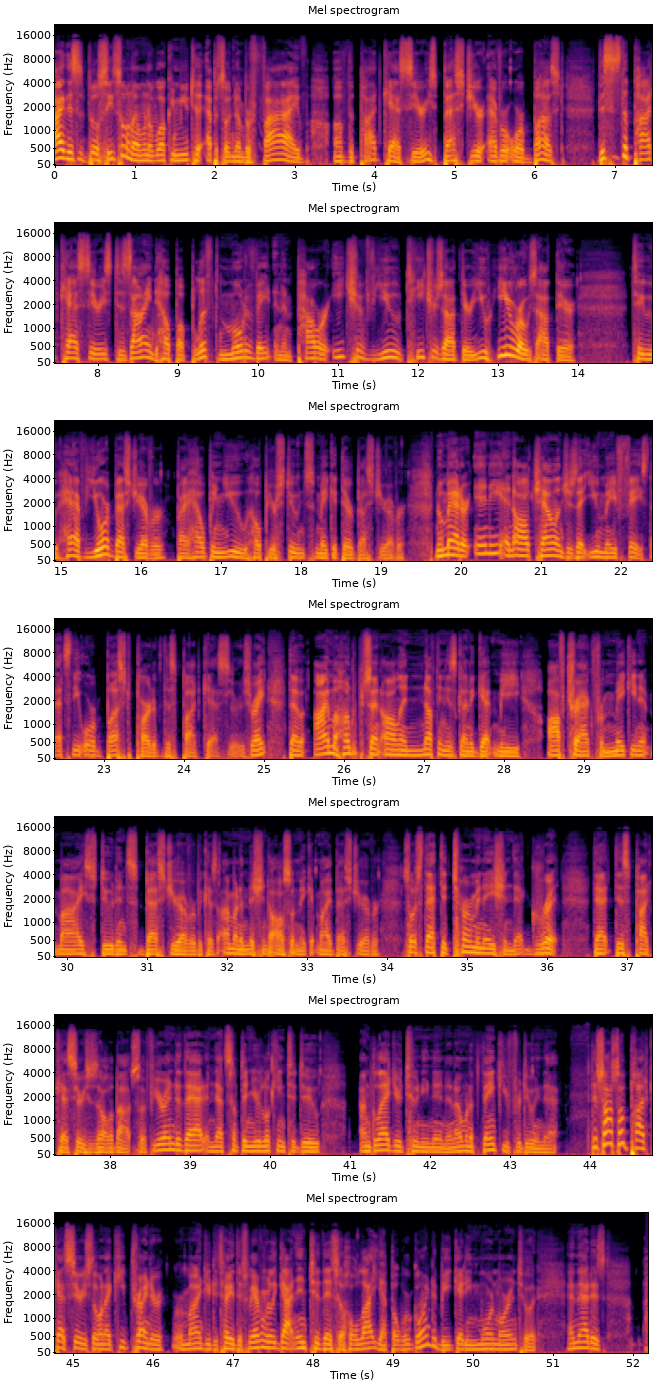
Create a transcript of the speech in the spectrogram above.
Hi, this is Bill Cecil, and I want to welcome you to episode number five of the podcast series, Best Year Ever or Bust. This is the podcast series designed to help uplift, motivate, and empower each of you teachers out there, you heroes out there to have your best year ever by helping you help your students make it their best year ever. No matter any and all challenges that you may face. That's the or bust part of this podcast series, right? That I'm 100% all in. Nothing is going to get me off track from making it my students' best year ever because I'm on a mission to also make it my best year ever. So it's that determination, that grit that this podcast series is all about. So if you're into that and that's something you're looking to do, I'm glad you're tuning in and I want to thank you for doing that. There's also a podcast series, though, and I keep trying to remind you to tell you this. We haven't really gotten into this a whole lot yet, but we're going to be getting more and more into it. And that is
